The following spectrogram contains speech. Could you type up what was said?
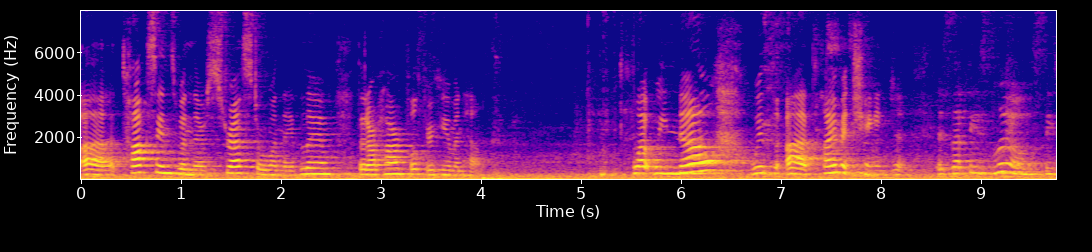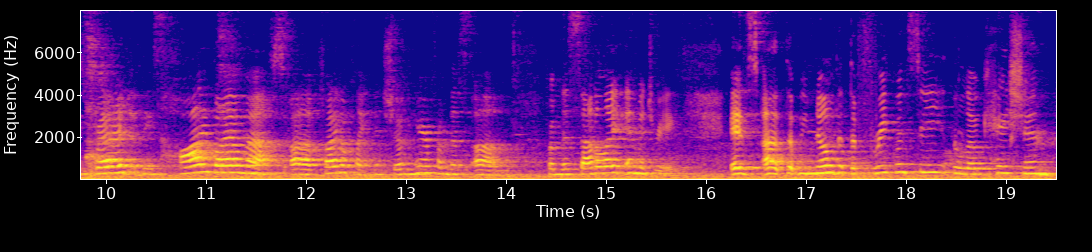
uh, toxins when they're stressed or when they bloom that are harmful for human health. What we know with uh, climate change is that these blooms, these red, these high biomass uh, phytoplankton shown here from this, um, from this satellite imagery, is that we know that the frequency, the location,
